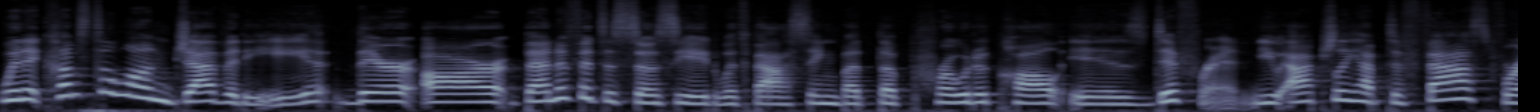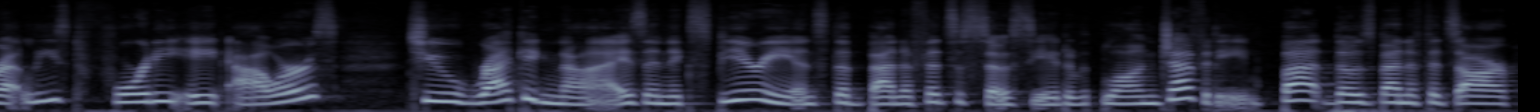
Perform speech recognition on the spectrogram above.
When it comes to longevity, there are benefits associated with fasting, but the protocol is different. You actually have to fast for at least 48 hours to recognize and experience the benefits associated with longevity. But those benefits are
